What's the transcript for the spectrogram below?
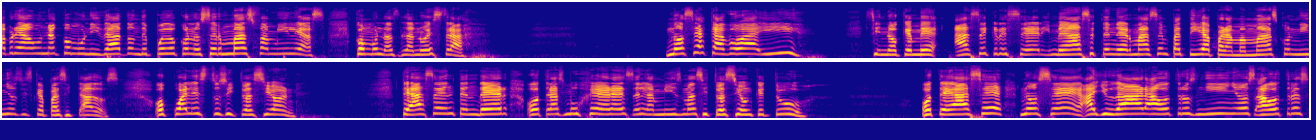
abre a una comunidad donde puedo conocer más familias como la nuestra. No se acabó ahí sino que me hace crecer y me hace tener más empatía para mamás con niños discapacitados? ¿O cuál es tu situación? ¿Te hace entender otras mujeres en la misma situación que tú? o te hace, no sé, ayudar a otros niños, a otras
